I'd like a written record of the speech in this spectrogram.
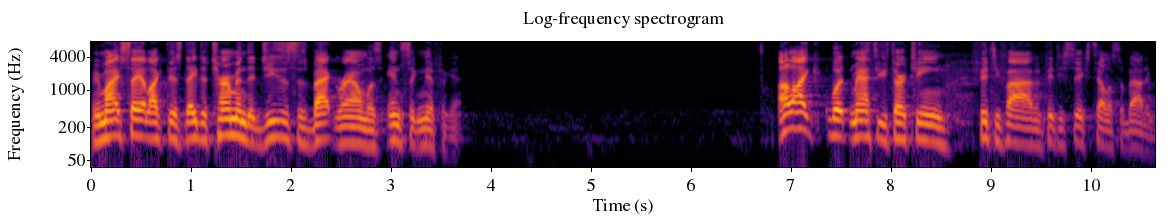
We might say it like this they determined that Jesus' background was insignificant. I like what Matthew 13, 55 and 56 tell us about him.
